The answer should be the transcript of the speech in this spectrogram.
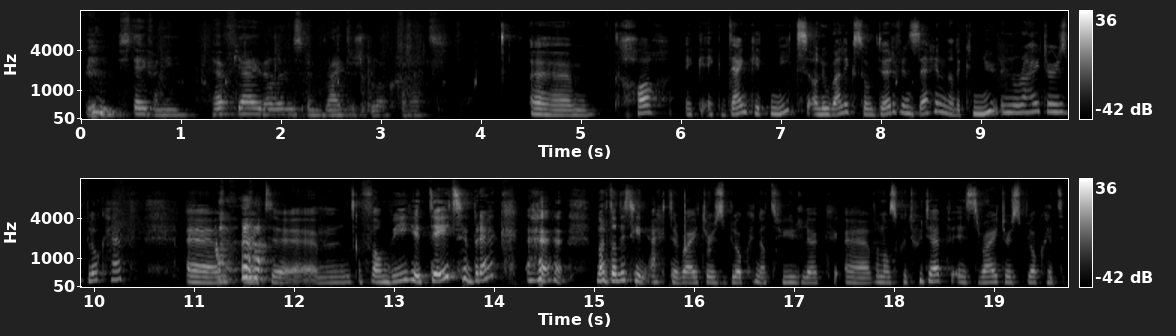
Stefanie, heb jij wel eens een writersblok gehad? Um, goh, ik, ik denk het niet. Alhoewel ik zou durven zeggen dat ik nu een writersblok heb. Um, uit, um, vanwege tijdsgebrek. maar dat is geen echte writersblok natuurlijk. Uh, van als ik het goed heb, is writersblok het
